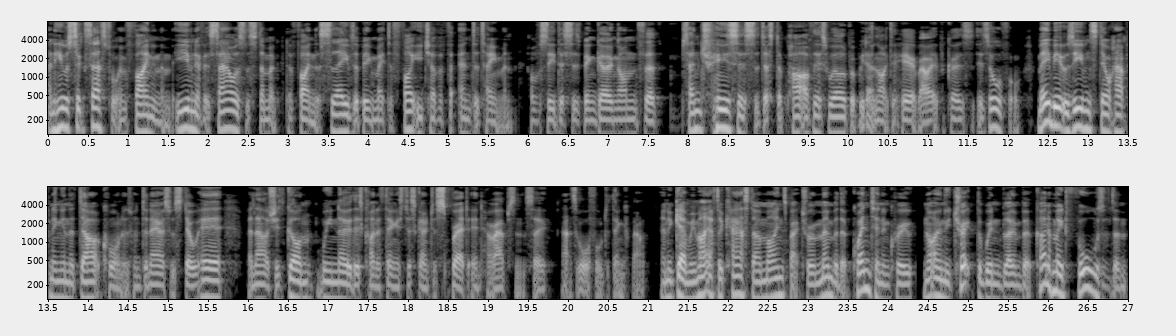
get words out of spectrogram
And he was successful in finding them, even if it sours the stomach to find that slaves are being made to fight each other for entertainment. Obviously, this has been going on for centuries. It's just a part of this world, but we don't like to hear about it because it's awful. Maybe it was even still happening in the dark corners when Daenerys was still here, but now that she's gone, we know this kind of thing is just going to spread in her absence, so that's awful to think about. And again, we might have to cast our minds back to remember that Quentyn and crew not only tricked the Windblown, but kind of made fools of them,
